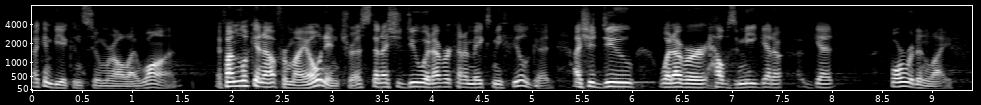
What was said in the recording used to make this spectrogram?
I can be a consumer all I want. If I'm looking out for my own interests, then I should do whatever kind of makes me feel good. I should do whatever helps me get, a, get forward in life.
